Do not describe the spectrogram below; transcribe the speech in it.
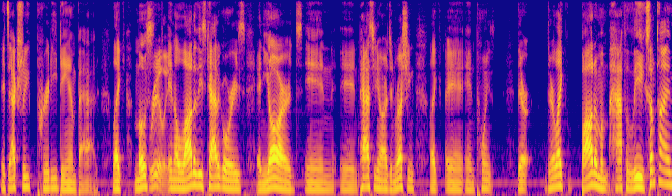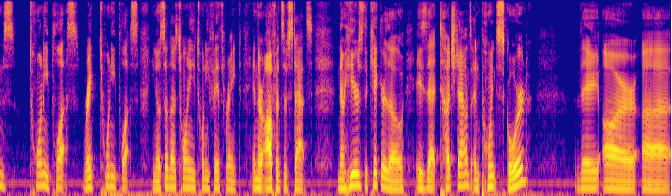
It's actually pretty damn bad. Like most Really? in a lot of these categories and yards in in passing yards and rushing like and, and points they're they're like bottom half of the league sometimes 20 plus ranked 20 plus you know sometimes 20 25th ranked in their offensive stats now here's the kicker though is that touchdowns and points scored they are uh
